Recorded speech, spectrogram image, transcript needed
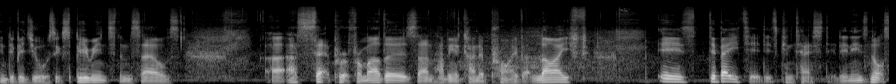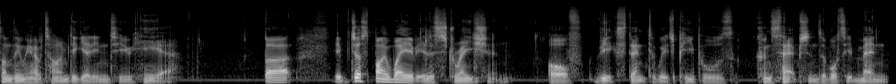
individuals, experienced themselves uh, as separate from others and having a kind of private life is debated, it's contested, and it's not something we have time to get into here. But it, just by way of illustration of the extent to which people's conceptions of what it meant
